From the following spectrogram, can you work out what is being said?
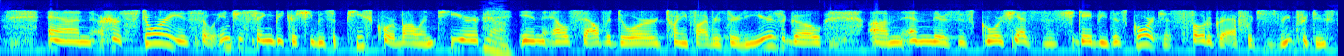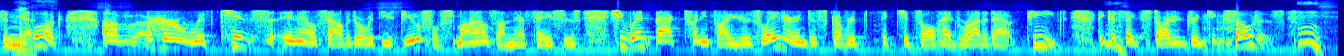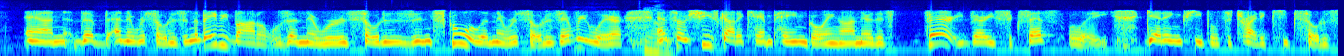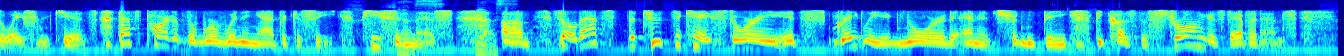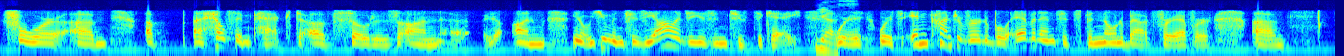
And her story is so interesting because she was a Peace Corps volunteer Yeah. in El Salvador 25 or 30 years ago, um, and there's this gorgeous. She has this, she gave me this gorgeous photograph, which is reproduced in the Yes. book, of her with kids in El Salvador with these beautiful smiles on their faces. She went back 25 years later and discovered that the kids all had rotted out teeth because they'd started drinking sodas and the and there were sodas in the baby bottles and there were sodas in school and there were sodas everywhere. And so she's got a campaign going on there that's very very successfully getting people to try to keep sodas away from kids. That's part of the we're winning advocacy piece in this. Yes. um, so that's the tooth decay story. It's greatly ignored and it shouldn't be because the strongest evidence for um, a a health impact of sodas on uh, on you know human physiology is in tooth decay, Yes. where where it's incontrovertible evidence. It's been known about forever. Um,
